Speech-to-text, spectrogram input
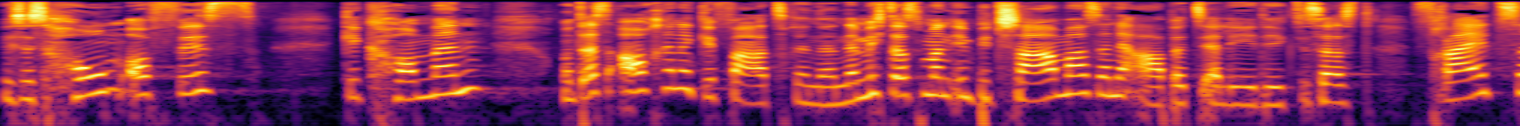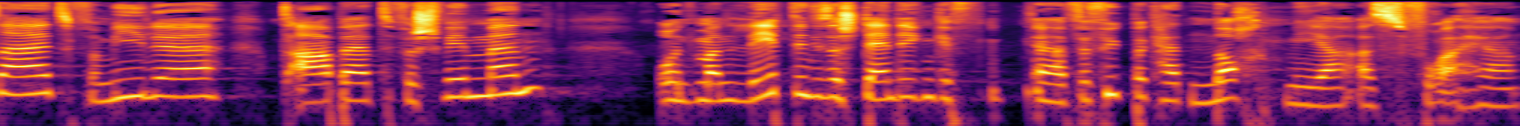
ist es Homeoffice gekommen und da ist auch eine Gefahr drinnen, nämlich dass man im Pyjama seine Arbeit erledigt. Das heißt, Freizeit, Familie und Arbeit verschwimmen und man lebt in dieser ständigen äh, Verfügbarkeit noch mehr als vorher.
